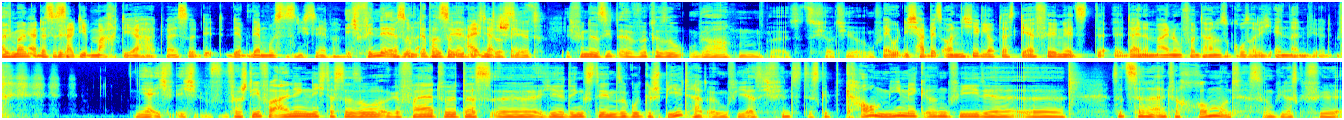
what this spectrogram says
Also ich meine, Ja, das ist halt die Macht, die er hat, weißt du? Der, der, muss es nicht selber. Ich finde, er Das ist wirkt aber sehr alter desinteressiert. Ich finde, er sieht, er wirkte so, ja, hm, ja, jetzt sitze ich halt hier irgendwie. ja gut, ich habe jetzt auch nicht geglaubt, dass der Film jetzt äh, deine Meinung von Thanos so großartig ändern wird. Ja, ich, ich verstehe vor allen Dingen nicht, dass da so gefeiert wird, dass äh, hier Dings den so gut gespielt hat irgendwie. Also ich finde, es gibt kaum Mimik irgendwie, der äh, sitzt da dann einfach rum und hast irgendwie das Gefühl,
